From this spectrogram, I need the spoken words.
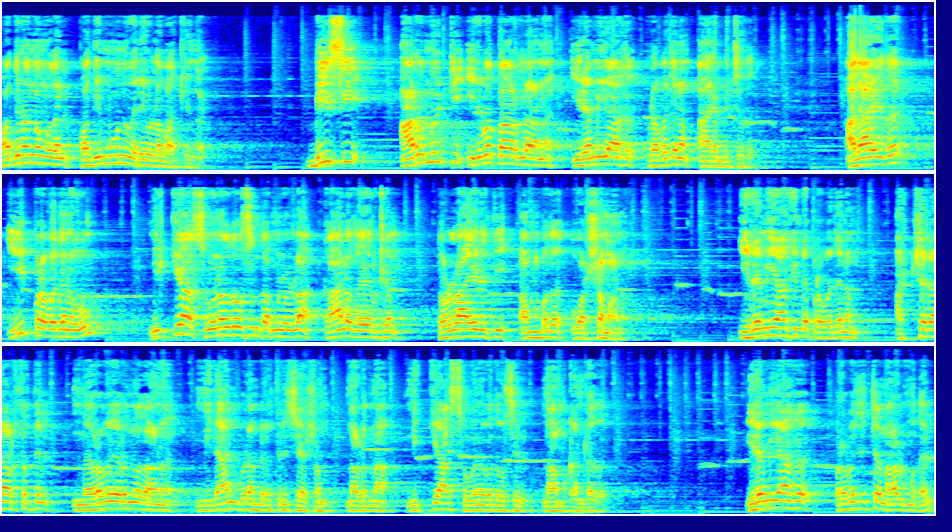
പതിനൊന്ന് മുതൽ പതിമൂന്ന് വരെയുള്ള വാക്യങ്ങൾ. ബി സി അറുന്നൂറ്റി ഇരുപത്തി ഇരമിയാഹ് പ്രവചനം ആരംഭിച്ചത്. അതായത് ഈ പ്രവചനവും നിക്യ സൂനോദോസും തമ്മിലുള്ള കാലദൈർഘ്യം തൊള്ളായിരത്തി അമ്പത് വർഷമാണ്. ഇരമിയാഹിന്റെ പ്രവചനം അക്ഷരാർത്ഥത്തിൽ നിറവേറുന്നതാണ് മിലാൻ വിളംബരത്തിന് ശേഷം നടന്ന നിക്യ സൂനകദോസിൽ നാം കണ്ടത്. ഇരമിയാഹ് പ്രവചിച്ച നാൾ മുതൽ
